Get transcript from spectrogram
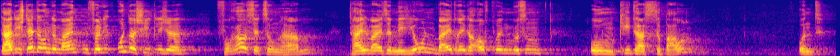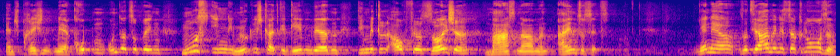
Da die Städte und Gemeinden völlig unterschiedliche Voraussetzungen haben, teilweise Millionenbeiträge aufbringen müssen, um Kitas zu bauen und entsprechend mehr Gruppen unterzubringen, muss ihnen die Möglichkeit gegeben werden, die Mittel auch für solche Maßnahmen einzusetzen. Wenn Herr Sozialminister Klose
